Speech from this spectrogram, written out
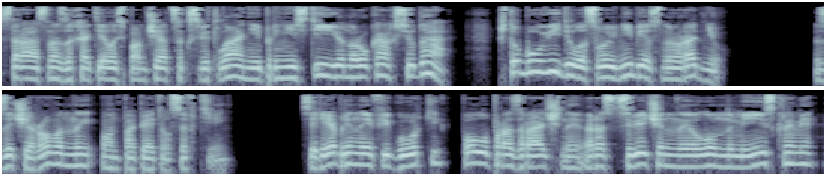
Страстно захотелось помчаться к Светлане и принести ее на руках сюда, чтобы увидела свою небесную родню. Зачарованный он попятился в тень. Серебряные фигурки, полупрозрачные, расцвеченные лунными искрами,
